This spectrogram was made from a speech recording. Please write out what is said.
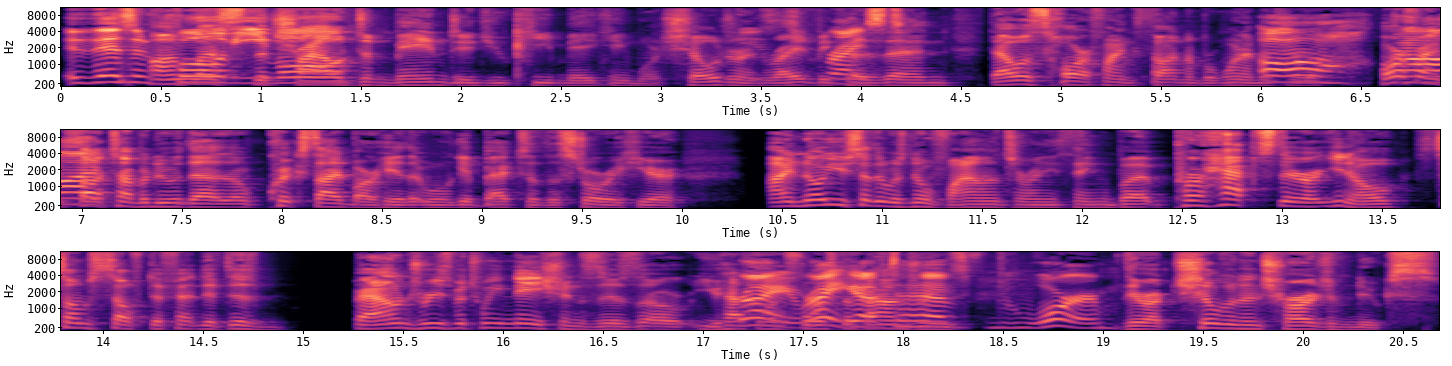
It isn't full Unless of the evil. child demanded you keep making more children, Jesus right? Because Christ. then that was horrifying thought number one. I mentioned Oh, horrifying God. thought time to do with that. A quick sidebar here that we'll get back to the story here. I know you said there was no violence or anything, but perhaps there are, you know, some self defense. If there's boundaries between nations, there's a, you have to right, enforce right. the You have to boundaries. have war. There are children in charge of nukes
